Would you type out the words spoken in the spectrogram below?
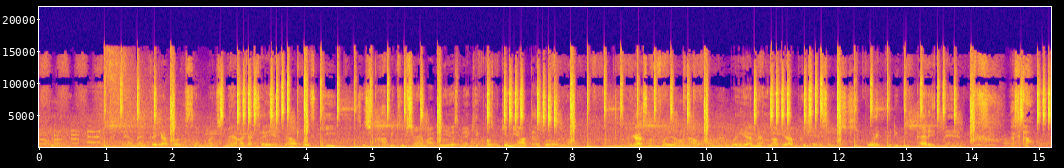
Um, yeah, man. Thank y'all boys so much, man. Like I say, if y'all boys keep subscribing, keep sharing my videos, man. Keep posting. Get me out there, bro. You know? I got something for y'all now, man. But yeah, man. Love y'all. Appreciate it so much. Boy Eddie. We at it, man. Let's go.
